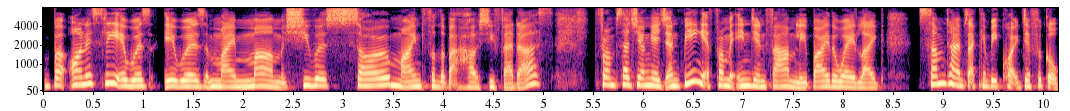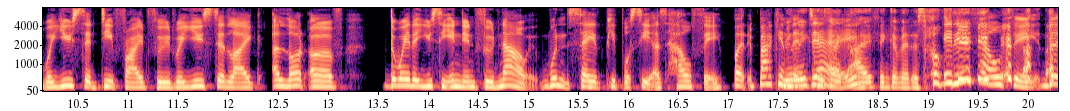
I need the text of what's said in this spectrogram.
but honestly it was it was my mum. She was so mindful about how she fed us from such a young age. And being from an indian family by the way like sometimes that can be quite difficult. We're used to deep fried food. We're used to like a lot of the way that you see indian food now it wouldn't say people see it as healthy but back in really? the day like, I think of it as healthy. it is healthy. the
